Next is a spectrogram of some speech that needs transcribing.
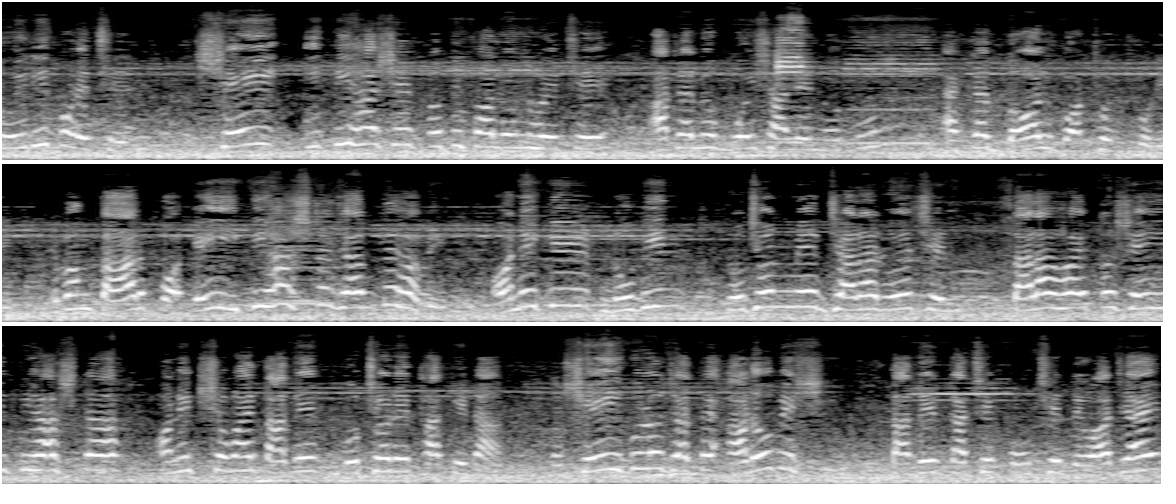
তৈরি করেছেন সেই ইতিহাসের প্রতিফলন হয়েছে আটানব্বই সালে নতুন একটা দল গঠন করে। এবং তার এই ইতিহাসটা জানতে হবে। অনেকে নবীন প্রজন্মের যারা রয়েছেন, তারা হয়তো সেই ইতিহাসটা অনেক সময় তাদের গোচরে থাকে না। তো সেইগুলো যাতে আরও বেশি তাদের কাছে পৌঁছে দেওয়া যায়,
